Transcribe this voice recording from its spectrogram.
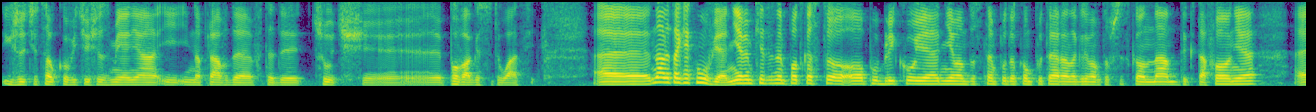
Ich życie całkowicie się zmienia i, i naprawdę wtedy czuć powagę sytuacji. E, no ale tak jak mówię, nie wiem kiedy ten podcast opublikuję, nie mam dostępu do komputera, nagrywam to wszystko na dyktafonie. E,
